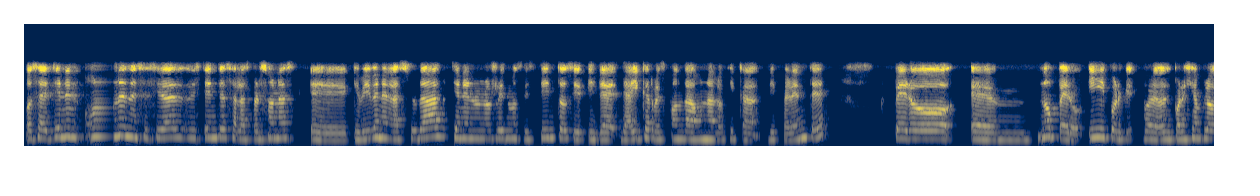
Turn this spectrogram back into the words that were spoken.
O sea, tienen unas necesidades distintas a las personas eh, que viven en la ciudad, tienen unos ritmos distintos y, de, de, ahí que responda a una lógica diferente. Pero Em, no, pero, y porque, por, ejemplo,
